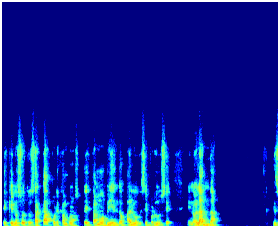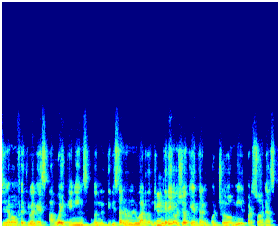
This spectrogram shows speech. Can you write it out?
es que nosotros acá, por ejemplo, estamos viendo algo que se produce en Holanda, que se llama un festival que es Awakenings, donde utilizaron un lugar donde mm. creo yo que entran 8.000 personas,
